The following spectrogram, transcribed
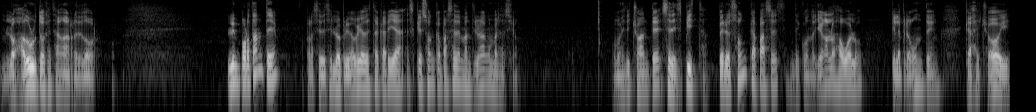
los adultos que están alrededor. Lo importante, por así decirlo, lo primero que yo destacaría es que son capaces de mantener una conversación. Como he dicho antes, se despistan, pero son capaces de cuando llegan los abuelos que le pregunten qué has hecho hoy,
